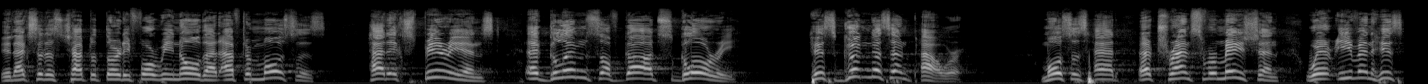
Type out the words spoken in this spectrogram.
In Exodus chapter 34, we know that after Moses had experienced a glimpse of God's glory, his goodness and power, Moses had a transformation where even his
